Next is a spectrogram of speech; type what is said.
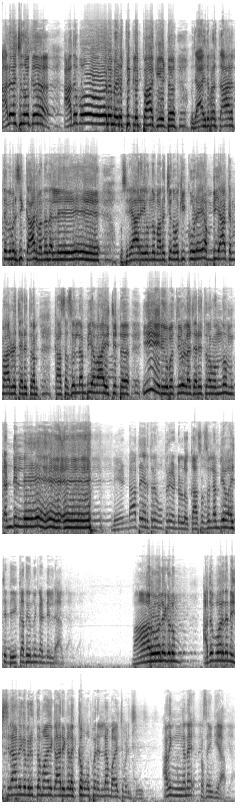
ആലോചിച്ച് നോക്ക്. അതുപോലും എടുത്ത് ക്ലിപ്പാക്കിയിട്ട് മുജാഹിദ് പ്രസ്ഥാനത്തെ വിമർശിക്കാൻ വന്നതല്ലേ? മുസ്ലിയാരെ ഒന്ന് മറിച്ചു നോക്കിക്കൂടെ അമ്പിയാക്കന്മാരുടെ ചരിത്രം. കസസുൽ അമ്പിയ വായിച്ചിട്ട് ഈ രൂപത്തിലുള്ള ചരിത്രമൊന്നും കണ്ടില്ലേ? വേണ്ടാത്ത ചരിത്രം മൂപ്പര് കണ്ടുള്ളൂ. കസസുൽ അമ്പിയ വായിച്ചിട്ട് ഈ കഥയൊന്നും കണ്ടില്ല. വാറോലകളും അതുപോലെ തന്നെ ഇസ്ലാമിക വിരുദ്ധമായ കാര്യങ്ങളൊക്കെ മൂപ്പരെല്ലാം വായിച്ചു പഠിച്ച്. അതിങ്ങനെ പ്രസംഗിക്കുക.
